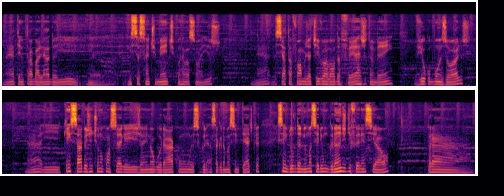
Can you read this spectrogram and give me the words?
Né? Tenho trabalhado aí é, incessantemente com relação a isso. Né? De certa forma já tive o aval da FERJ também, viu com bons olhos. Né? E quem sabe a gente não consegue aí já inaugurar com esse, essa grama sintética, que sem dúvida nenhuma seria um grande diferencial para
